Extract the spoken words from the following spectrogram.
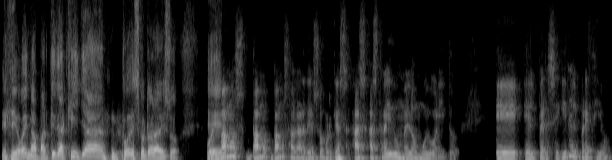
Y digo, venga, a partir de aquí ya puedes controlar eso. Pues eh, vamos, vamos, vamos a hablar de eso porque has, traído un melón muy bonito. Eh, el perseguir el precio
